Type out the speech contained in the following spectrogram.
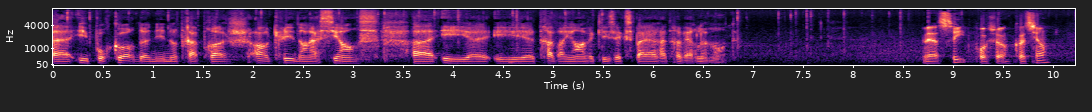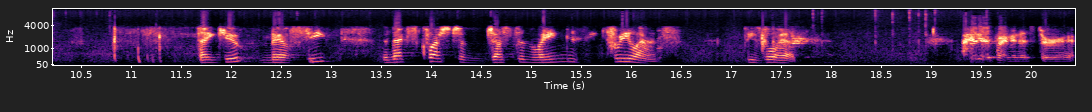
euh, et pour coordonner notre approche ancrée dans la science et, et euh, travaillant avec les experts à travers le monde. Merci. Prochaine question. Thank you. Merci. The next question, Justin Ling, Freelance. Please go ahead. Hi there, Prime Minister.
